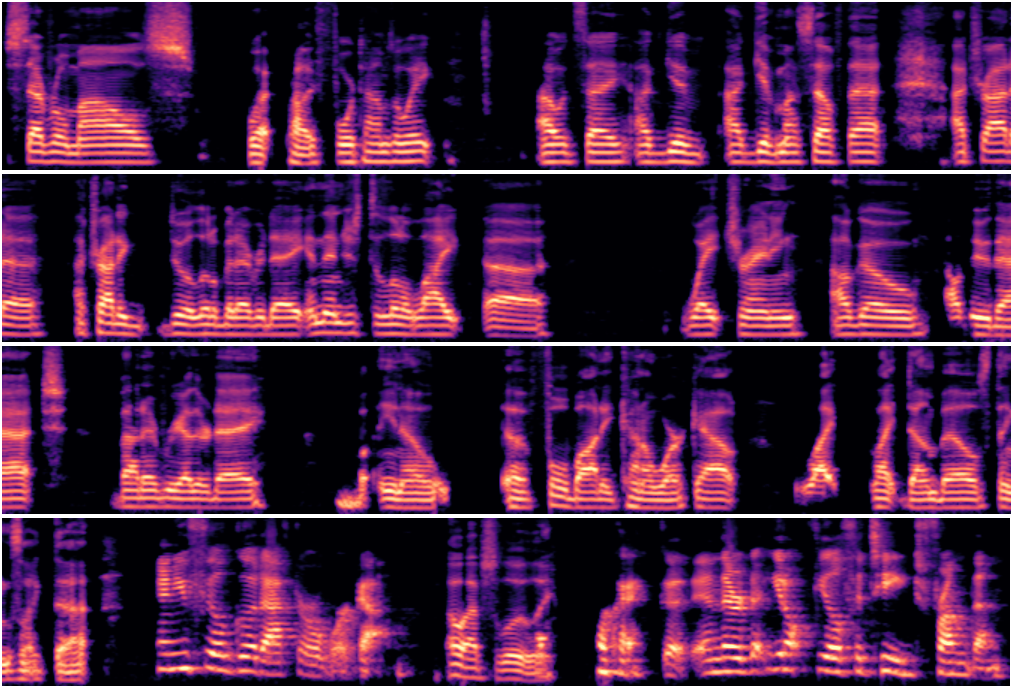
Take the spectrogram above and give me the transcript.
several miles, what, probably four times a week. I would say I'd give I'd give myself that. I try to I try to do a little bit every day, and then just a little light uh, weight training. I'll go. I'll do that about every other day. But, you know, a full body kind of workout, light light dumbbells, things like that. And you feel good after a workout. Oh, absolutely. Okay, good. And there you don't feel fatigued from them.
